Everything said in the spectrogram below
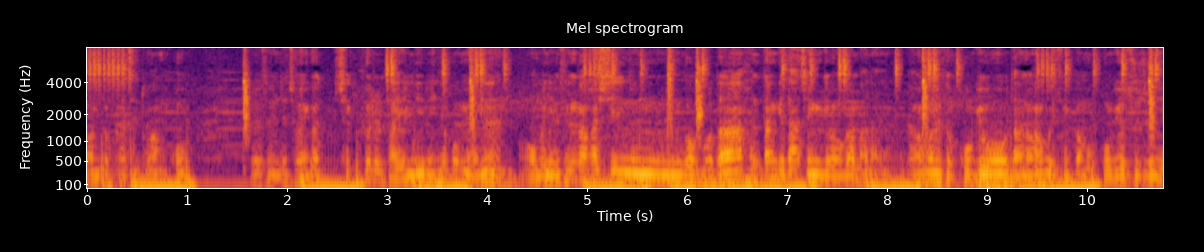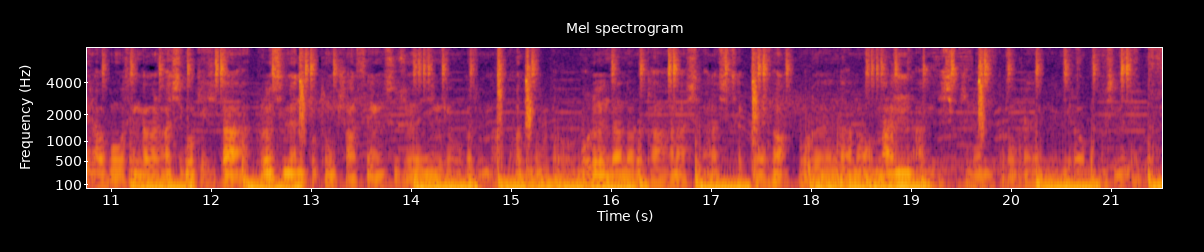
완벽하지도 않고. 그래서 이제 저희가 체크를 다 일일이 해보면은 어머님 생각하시는 것보다 한 단계 낮은 경우가 많아요. 그러니까 학원에서 고교 단어 하고 있으니까 뭐 고교 수준이라고 생각을 하시고 계시다. 그러시면 보통 중학생 수준인 경우가 좀 많거든요. 어, 모르는 단어를 다 하나씩 하나씩 체크해서 모르는 단어만 암기시키는 프로그램이라고 보시면 같아요.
